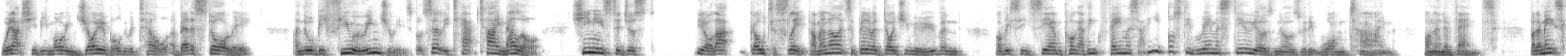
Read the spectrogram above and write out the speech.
would actually be more enjoyable. They would tell a better story and there would be fewer injuries. But certainly Tap Tay Melo, she needs to just, you know, that go to sleep. I mean, I know it's a bit of a dodgy move, and obviously CM Punk, I think famous, I think he busted Rey Mysterio's nose with it one time on an event. But I mean, it's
